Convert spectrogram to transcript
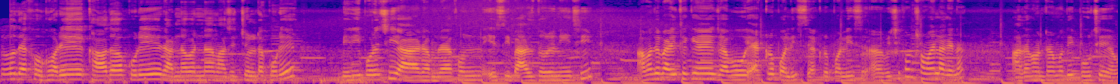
তো দেখো, ঘরে খাওয়া দাওয়া করে রান্না বান্না মাছের ঝোলটা করে বেরিয়ে পড়েছি আর আমরা এখন এসি, বাস ধরে নিয়েছি। আমাদের বাড়ি থেকে যাব অ্যাক্রোপলিস। অ্যাক্রোপলিস বেশিক্ষণ সময় লাগে না, আধা ঘণ্টার মধ্যেই পৌঁছে যাব।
